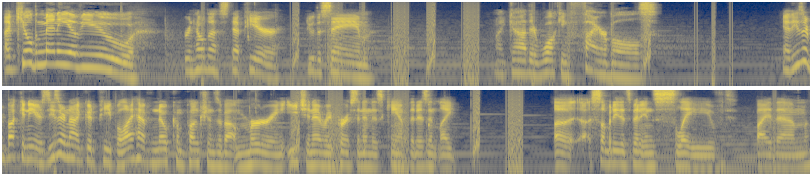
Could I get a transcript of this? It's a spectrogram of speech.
I've killed many of you! Brunhilde, step here. Do the same. My god, they're walking fireballs. Yeah, these are buccaneers. These are not good people. I have no compunctions about murdering each and every person in this camp that isn't, like, uh, somebody that's been enslaved by them.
